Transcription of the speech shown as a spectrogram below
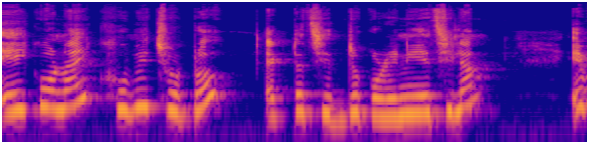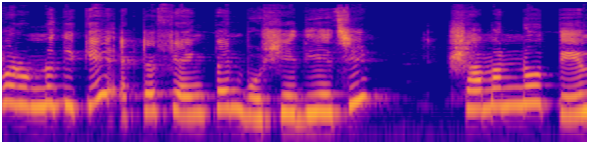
এই কোনায় খুবই ছোট একটা ছিদ্র করে নিয়েছিলাম। এবার অন্যদিকে একটা ফ্র্যাং প্যান বসিয়ে দিয়েছি। সামান্য তেল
